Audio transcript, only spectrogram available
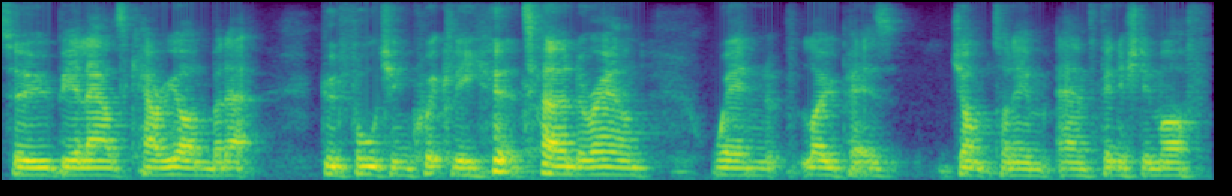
to be allowed to carry on, but that good fortune quickly turned around when Lopez jumped on him and finished him off.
